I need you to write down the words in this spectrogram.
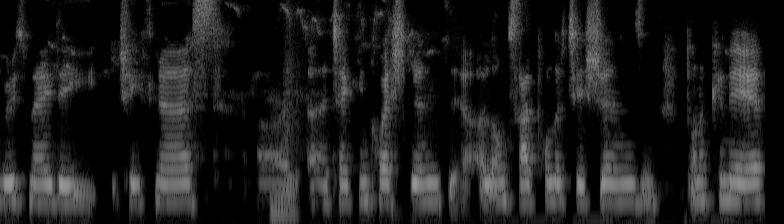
ruth may the chief nurse uh, uh, taking questions alongside politicians and Donna Kinnair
